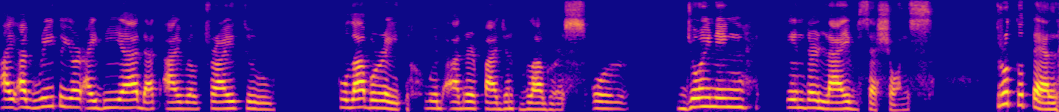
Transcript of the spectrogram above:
I agree to your idea that I will try to collaborate with other pageant vloggers or joining in their live sessions. Truth to tell,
